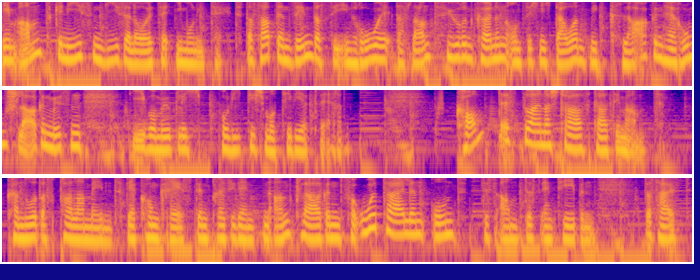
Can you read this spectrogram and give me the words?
Im Amt genießen diese Leute Immunität. Das hat den Sinn, dass sie in Ruhe das Land führen können und sich nicht dauernd mit Klagen herumschlagen müssen, die womöglich politisch motiviert wären. Kommt es zu einer Straftat im Amt? Kann nur das Parlament, der Kongress, den Präsidenten anklagen, verurteilen und des Amtes entheben. Das heißt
